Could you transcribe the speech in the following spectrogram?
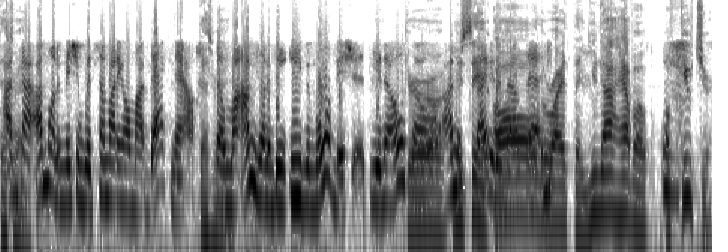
That's I've right. got I'm on a mission with somebody on my back now. That's so right. my, I'm going to be even more vicious, you know. Girl, so I'm you excited said about that. the right thing. You now have a, a mm-hmm. future.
